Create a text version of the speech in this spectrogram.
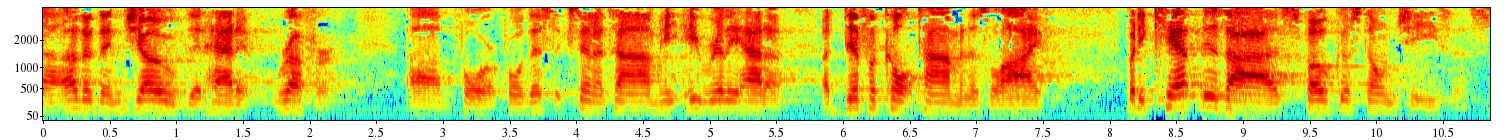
uh, other than Job that had it rougher uh, for, for this extent of time. He, he really had a, a difficult time in his life, but he kept his eyes focused on Jesus.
